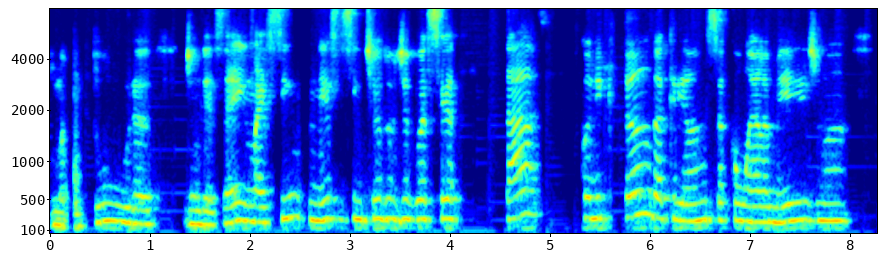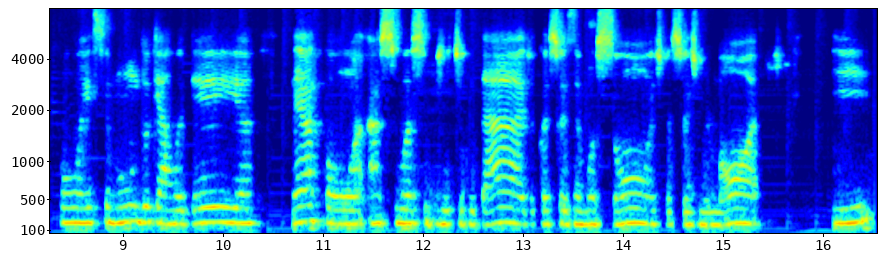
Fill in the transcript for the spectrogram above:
de uma pintura, de um desenho, mas sim nesse sentido de você estar tá conectando a criança com ela mesma, com esse mundo que a rodeia, né, com a, a sua subjetividade, com as suas emoções, com as suas memórias, e,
